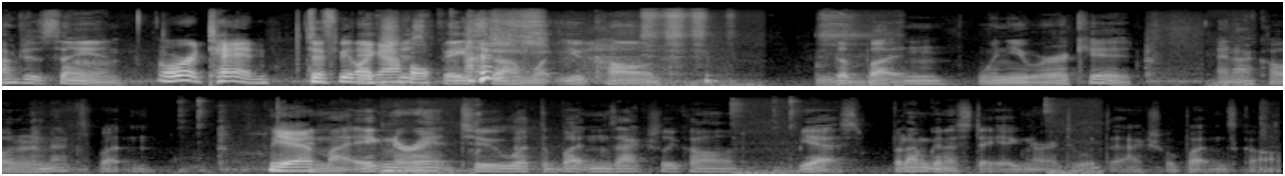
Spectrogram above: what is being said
I'm just saying. Or a 10. Just be like it's Apple. just based on what you called the button when you were a kid, and I called it an X button. Yeah. Am I ignorant to what the button's actually called? Yes, but I'm gonna stay ignorant to what the actual button's called.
